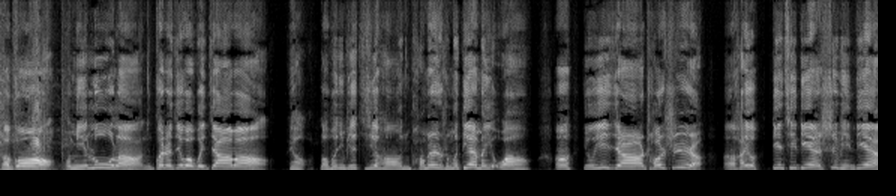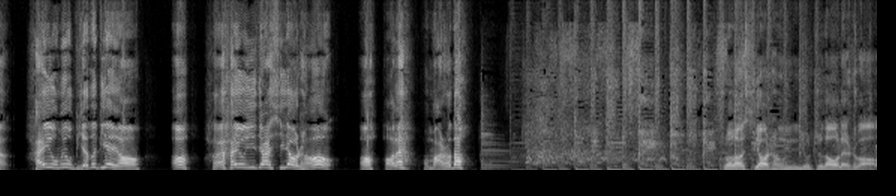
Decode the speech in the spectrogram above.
老公，我迷路了，你快点接我回家吧。哎呀，老婆你别急哈，你旁边有什么店没有啊？嗯，有一家超市，呃，还有电器店、饰品店，还有没有别的店呀？啊，还还有一家洗脚城。啊，好嘞，我马上到。说到洗脚城，你就知道了是吧？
